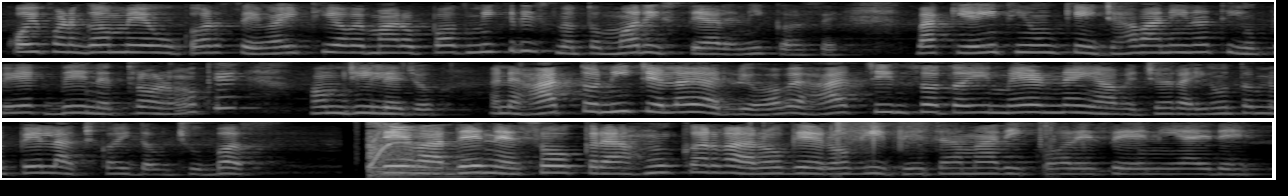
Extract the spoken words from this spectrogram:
કોઈ પણ ગમે એવું કરશે, અહીંથી હવે મારો પગ નીકળીશ ને તો મરીશ ત્યારે નીકળશે. બાકી અહીંથી હું ક્યાંય જવાની નથી, હું એક બે ને ત્રણ, ઓકે? સમજી લેજો. અને હાથ તો નીચે લઈ જ લ્યો. હવે હાથ ચીંધશો તો એ મેળ નહીં આવે જરાય. હું તમને પહેલાં જ કહી દઉં છું, બસ. દેવા દે ને, છોકરા, હું કરવા રોગે રોગી ભેજા મારી કરે છે એની આઈડે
